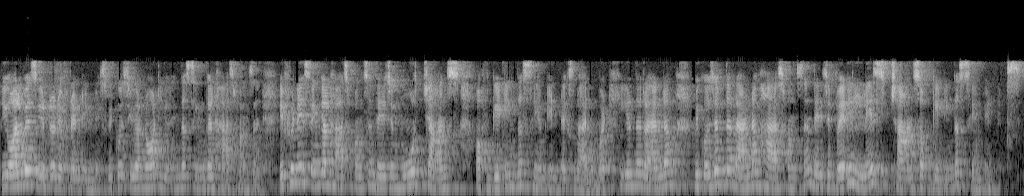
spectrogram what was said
you always get a different index because you are not using the single hash function. If it is single hash function there is a more chance of getting the same index value. But here the random because of the random hash function there is a very less chance of getting the same index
